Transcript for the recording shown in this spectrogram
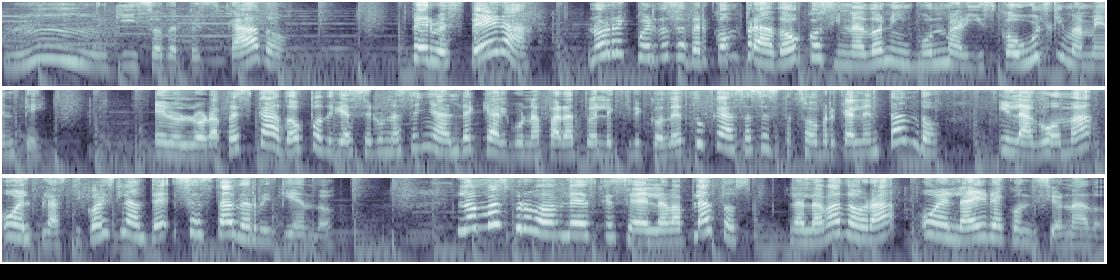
Mmm, guiso de pescado. Pero espera, no recuerdas haber comprado o cocinado ningún marisco últimamente. El olor a pescado podría ser una señal de que algún aparato eléctrico de tu casa se está sobrecalentando y la goma o el plástico aislante se está derritiendo. Lo más probable es que sea el lavaplatos, la lavadora o el aire acondicionado.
